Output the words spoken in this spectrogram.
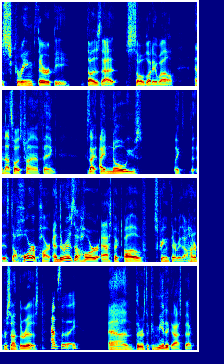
Scream Therapy does that so bloody well. And that's what I was trying to think because I I know you. like it's the horror part, and there is a horror aspect of Scream Therapy. That 100 percent there is, Absolutely. And there's the comedic aspect,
